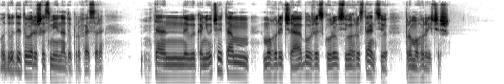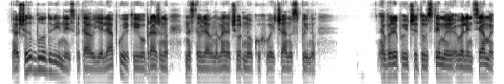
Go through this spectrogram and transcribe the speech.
Одведи товариша Сміїна до професора. Та не виканючуй там Могорича, бо вже скоро всю агростанцію промогоричиш. А що тут було до війни? спитав я ляпку, який ображено наставляв на мене чорну кухвайчану спину, вирипуючи товстими валянцями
